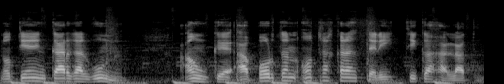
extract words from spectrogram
no tienen carga alguna, aunque aportan otras características al átomo.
